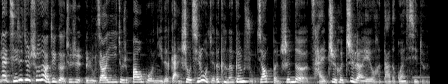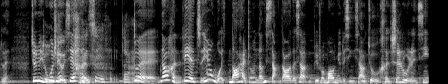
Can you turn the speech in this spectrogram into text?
那其实就说到这个，就是乳胶衣，就是包裹你的感受。其实我觉得可能跟乳胶本身的材质和质量也有很大的关系，对不对？就是如果是有一些很弹性很大，，对，那很劣质，因为我脑海中能想到的，像比如说猫女的形象就很深入人心，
